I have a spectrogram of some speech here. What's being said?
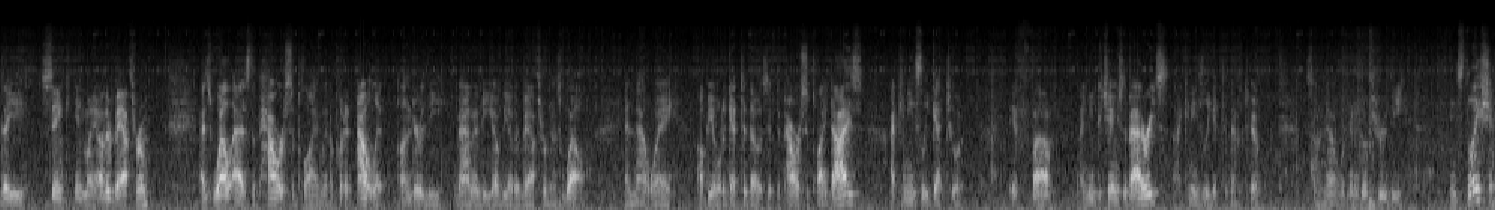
the sink in my other bathroom as well as the power supply. I'm going to put an outlet under the vanity of the other bathroom as well. And that way I'll be able to get to those. If the power supply dies, I can easily get to it. If uh, I need to change the batteries, I can easily get to them too. So now we're going to go through the installation.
